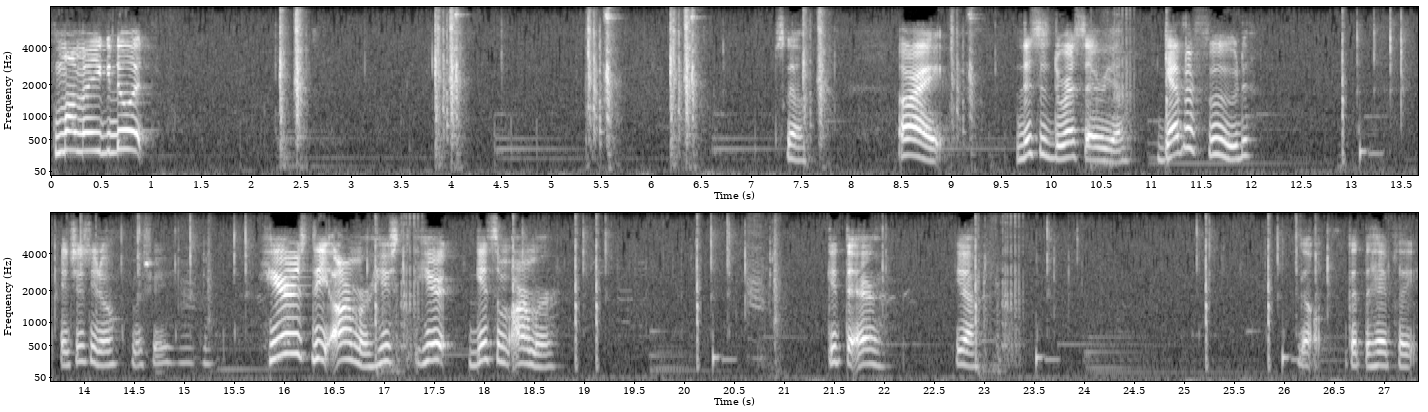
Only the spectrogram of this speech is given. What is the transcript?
Come on, man. You can do it. Let's go. All right. this is the rest area. Gather food. Just, you know, make sure you... Here's the armor. Here's, here, get some armor. Get the air. Yeah. Go, get the head plate.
